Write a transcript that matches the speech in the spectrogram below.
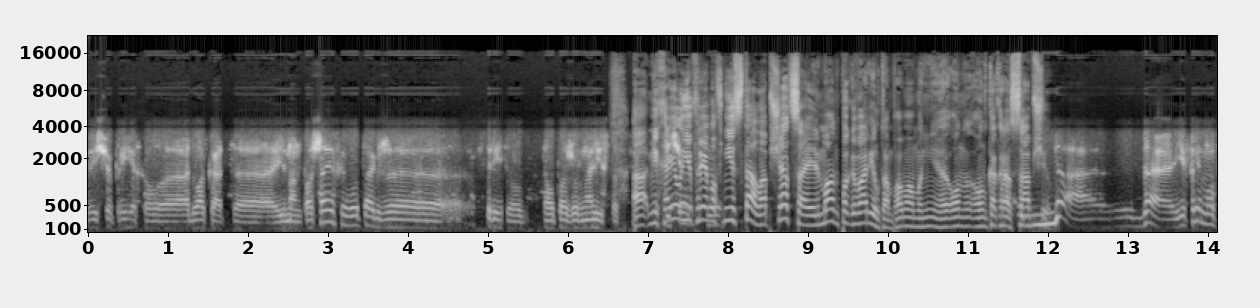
еще приехал э, адвокат э, Ильман Пашаев, его также встретил толпа журналистов. А Михаил Сейчас... Ефремов не стал общаться, а Ильман поговорил там, по-моему, он, он как раз сообщил. Да, да, Ефремов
